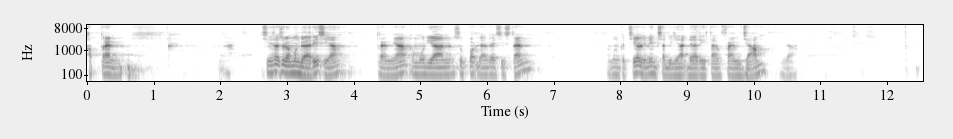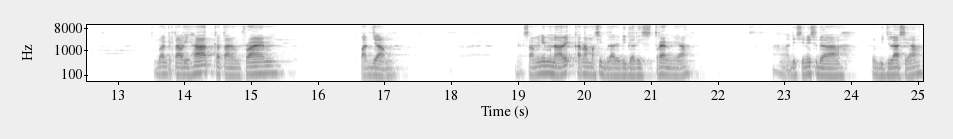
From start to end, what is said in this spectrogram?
uptrend. Nah, di sini saya sudah menggaris ya trennya, kemudian support dan resisten. Namun kecil ini bisa dilihat dari time frame jam. Ya. Coba kita lihat ke time frame 4 jam. Ya, saham ini menarik karena masih berada di garis trend ya. Nah, di sini sudah lebih jelas ya.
